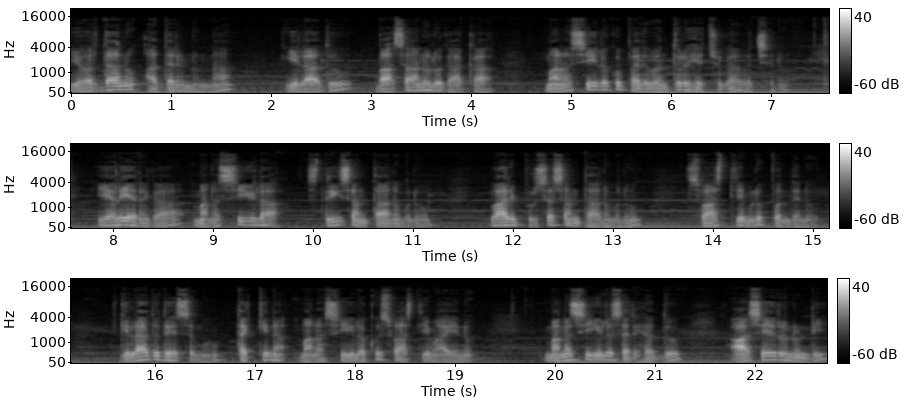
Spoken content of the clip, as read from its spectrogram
యోర్దాను అద్దరినున్న గిలాదు బాసానులుగాక మనస్సీలకు పదివంతులు హెచ్చుగా వచ్చెను. ఏలయనగా మనస్సీయుల స్త్రీ సంతానమును వారి పురుష సంతానమును స్వాస్థ్యములు పొందెను. గిలాదు దేశము తక్కిన మనసీయులకు స్వాస్థ్యమాయెను. మనసీయుల సరిహద్దు ఆషేరు నుండి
